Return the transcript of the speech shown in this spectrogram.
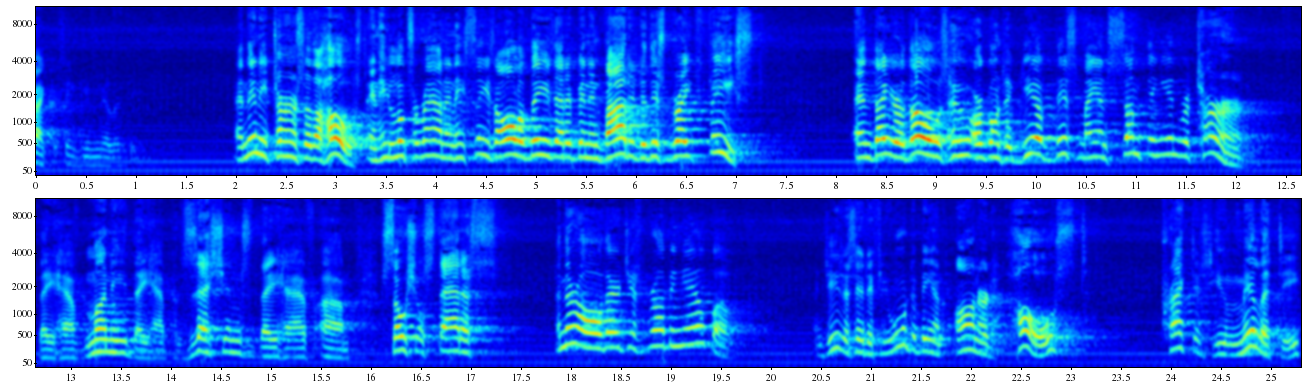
practicing humility. And then he turns to the host and he looks around and he sees all of these that have been invited to this great feast. And they are those who are going to give this man something in return. They have money, they have possessions, they have um, social status, and they're all there just rubbing elbows. And Jesus said, if you want to be an honored host, practice humility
